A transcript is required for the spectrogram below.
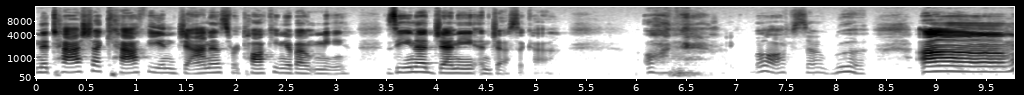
Natasha, Kathy, and Janice were talking about me. Zena, Jenny, and Jessica. Oh, oh, I'm so. Um,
